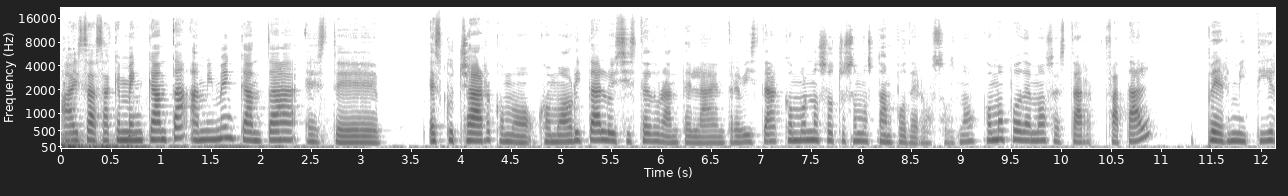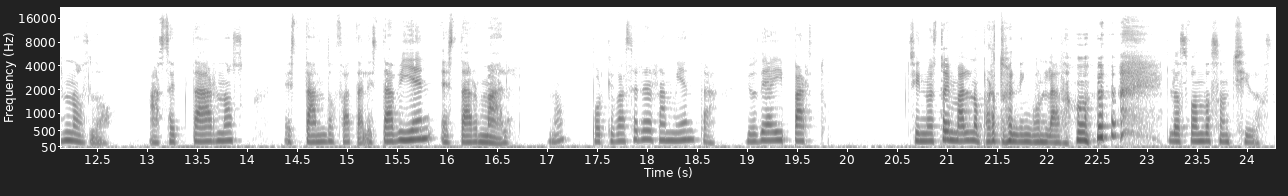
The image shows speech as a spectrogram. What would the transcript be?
Ay, Sasa, que me encanta, a mí me encanta este escuchar como, como ahorita lo hiciste durante la entrevista, cómo nosotros somos tan poderosos, ¿no? ¿Cómo podemos estar fatal? Permitírnoslo, aceptarnos estando fatal. Está bien estar mal, ¿no? Porque va a ser herramienta. Yo de ahí parto. Si no estoy mal, no parto en ningún lado. Los fondos son chidos.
